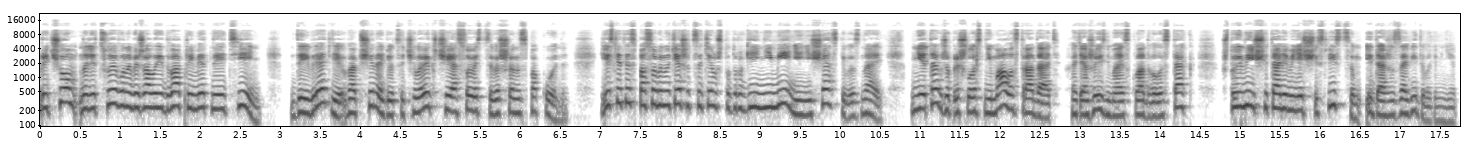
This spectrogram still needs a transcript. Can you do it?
причем на лицо его набежала едва приметная тень, да и вряд ли вообще найдется человек, чья совесть совершенно спокойна. Если ты способен утешиться тем, что другие не менее несчастливы, знай, мне также пришлось немало страдать, хотя жизнь моя складывалась так, что иные считали меня счастливцем и даже завидовали мне.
